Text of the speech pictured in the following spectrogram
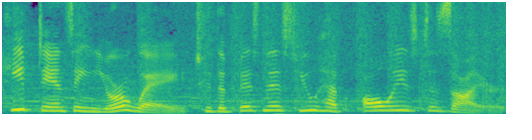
keep dancing your way to the business you have always desired.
